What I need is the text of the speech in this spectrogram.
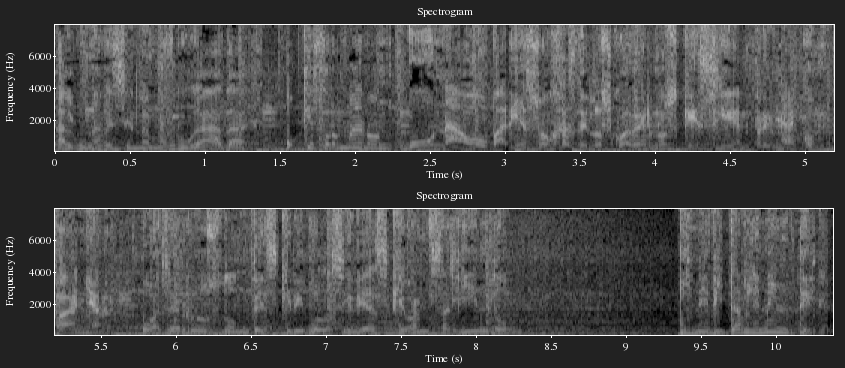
alguna vez en la madrugada o que formaron una o varias hojas de los cuadernos que siempre me acompañan. Cuadernos donde escribo las ideas que van saliendo inevitablemente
